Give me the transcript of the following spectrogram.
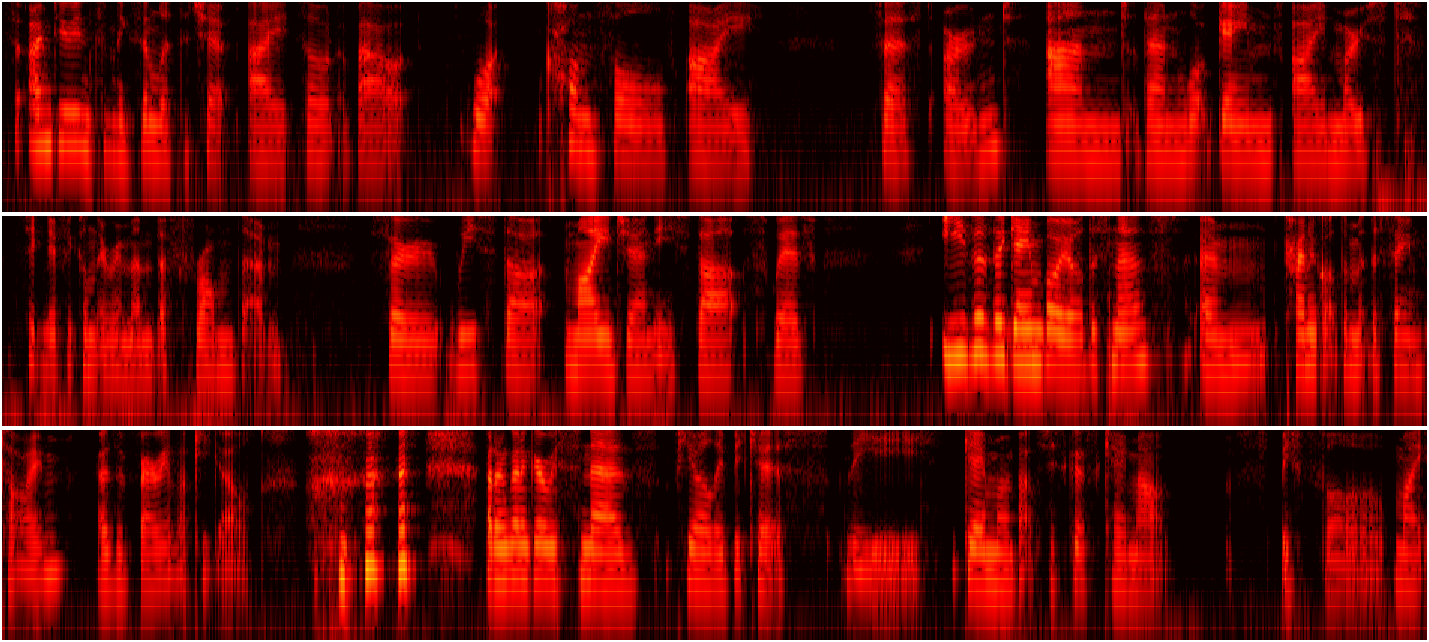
So I'm doing something similar to Chip. I thought about what consoles I first owned and then what games I most significantly remember from them. So we start my journey starts with either the Game Boy or the SNES. Um kind of got them at the same time. I was a very lucky girl. but I'm going to go with SNES purely because the game I'm about to discuss came out before my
